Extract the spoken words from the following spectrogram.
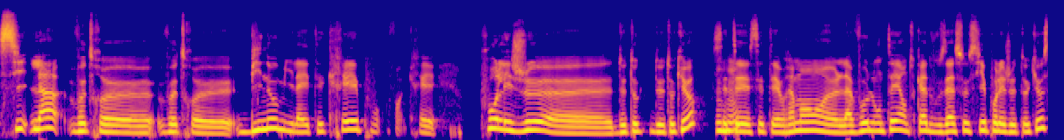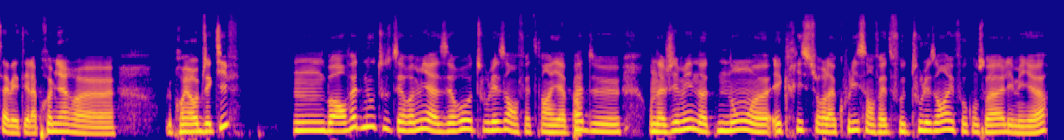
Si là, votre votre binôme, il a été créé pour, enfin créé pour les Jeux euh, de, To- de Tokyo. C'était c'était vraiment euh, la volonté, en tout cas, de vous associer pour les Jeux de Tokyo. Ça avait été la première euh, le premier objectif. Hum, bon, en fait, nous, tout est remis à zéro tous les ans, en fait. Enfin, il y a pas de, on n'a jamais notre nom euh, écrit sur la coulisse, en fait. Faut tous les ans, il faut qu'on soit les meilleurs.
